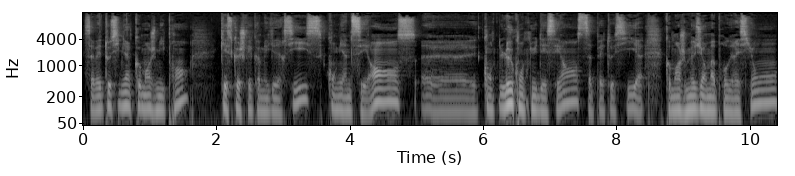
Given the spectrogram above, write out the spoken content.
Ça va être aussi bien comment je m'y prends, qu'est-ce que je fais comme exercice, combien de séances, euh, le contenu des séances, ça peut être aussi euh, comment je mesure ma progression,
